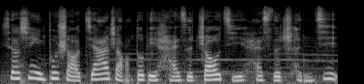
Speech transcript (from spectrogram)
相信不少家长都比孩子着急孩子的成绩。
